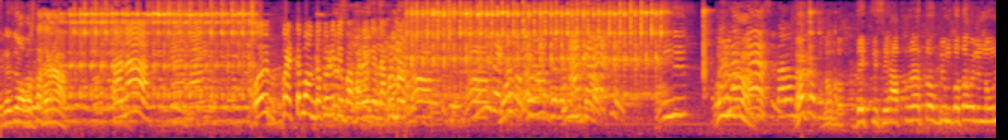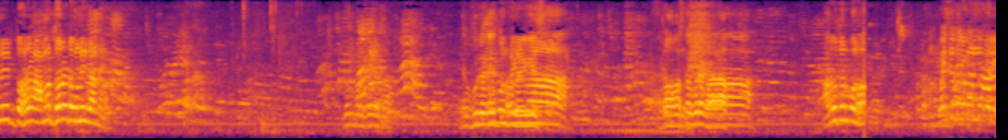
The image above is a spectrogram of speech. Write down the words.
এটা যে অবস্থা খারাপ না ওই পেটটা বন্ধ করে দিও বাবারে গেলে আবার মা দেখতেছি আপনারা তো অগ্রিম কথা বলেন উনি ধরো আমার ধরোটা উনি জানে দুর্বল হয়ে যা পুরোটাই দুর্বল হয়ে গেছে। অবস্থা পুরো খারাপ। আরও দুর্বল হবে পয়সা ধরে বন্ধ করি।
